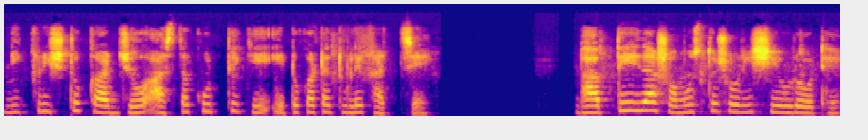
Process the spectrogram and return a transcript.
নিকৃষ্ট কার্য আস্তাকুট থেকে এঁটো কাটা তুলে খাচ্ছে? ভাবতেই তার সমস্ত শরীর শিউরে ওঠে।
